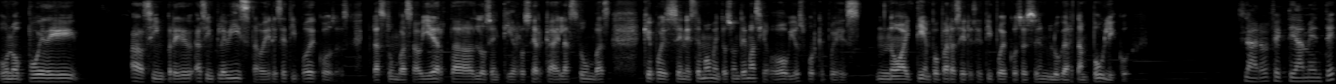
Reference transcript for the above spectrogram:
uno puede a simple, a simple vista ver ese tipo de cosas. Las tumbas abiertas, los entierros cerca de las tumbas, que pues en este momento son demasiado obvios porque pues no hay tiempo para hacer ese tipo de cosas en un lugar tan público. Claro, efectivamente.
